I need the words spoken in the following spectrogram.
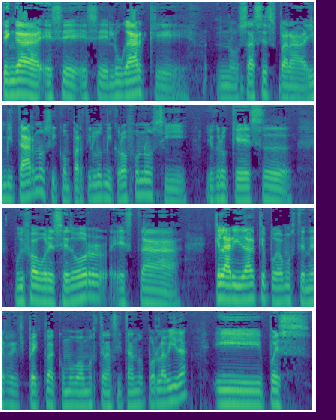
tenga ese, ese lugar que nos haces para invitarnos y compartir los micrófonos y yo creo que es eh, muy favorecedor esta claridad que podamos tener respecto a cómo vamos transitando por la vida. Y pues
